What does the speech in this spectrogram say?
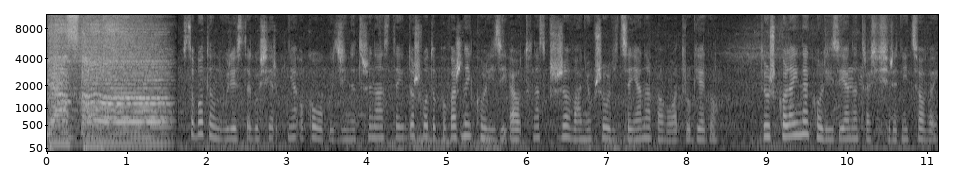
miasto. W sobotę 20 sierpnia około godziny 13 doszło do poważnej kolizji aut na skrzyżowaniu przy ulicy Jana Pawła II. To już kolejna kolizja na trasie średnicowej.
